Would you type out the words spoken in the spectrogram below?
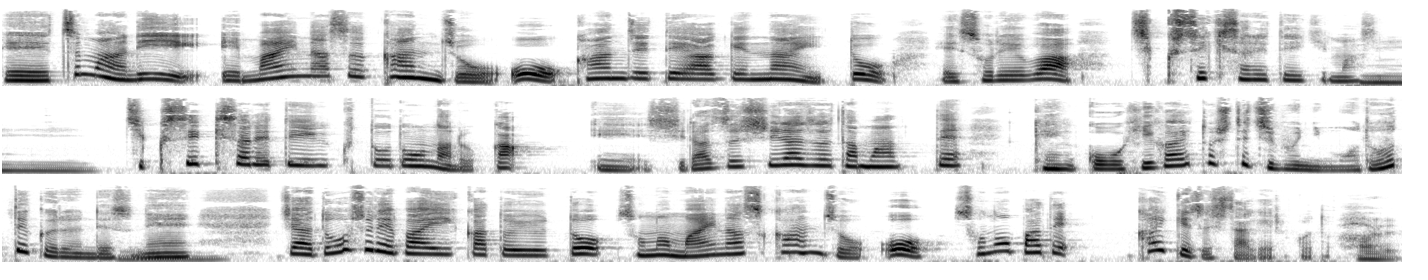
えーつまり、えーマイナス感情を感じてあげないと、えーそれは蓄積されていきますう。ん。蓄積されていくとどうなるか、えー知らず知らず溜まって健康被害として自分に戻ってくるんですね。じゃあどうすればいいかというと、そのマイナス感情をその場で解決してあげること。はい。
